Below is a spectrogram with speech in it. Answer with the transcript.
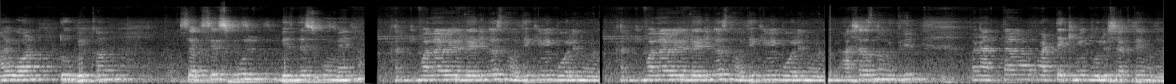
I want to become successful businesswoman. कारण की मला डेअरिंगच नव्हती की मी बोलेन म्हणून. कारण की मला डेअरिंगच नव्हती की मी बोलेन म्हणून. आशाच नव्हती. पण आता वाटते की मी बोलू शकते म्हणून.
